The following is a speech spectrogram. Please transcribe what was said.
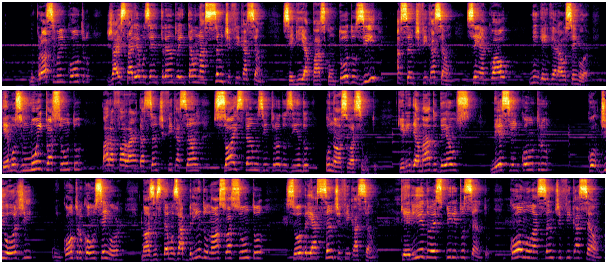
No próximo encontro, já estaremos entrando então na santificação Segui a paz com todos e a santificação, sem a qual ninguém verá o Senhor. Temos muito assunto para falar da santificação, só estamos introduzindo o nosso assunto. Querido e amado Deus, nesse encontro de hoje, o encontro com o Senhor, nós estamos abrindo o nosso assunto sobre a santificação. Querido Espírito Santo, como a santificação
